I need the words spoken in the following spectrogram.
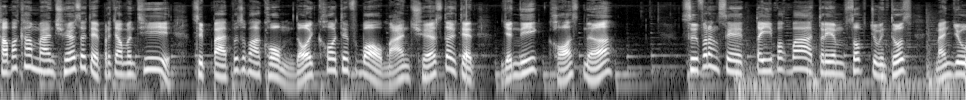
ข่าวพักข้ามแมนเชสเตอร์ยูไนเต็ดประจำวันที่ 18 พฤษภาคม โดยโค้ชเทฟุตบอลแมนเชสเตอร์ยูไนเต็ดเย็นนี้ขอเสนอ สื่อฝรั่งเศสตีปอกบ้าเตรียมซบจูเวนตุสแมนยู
